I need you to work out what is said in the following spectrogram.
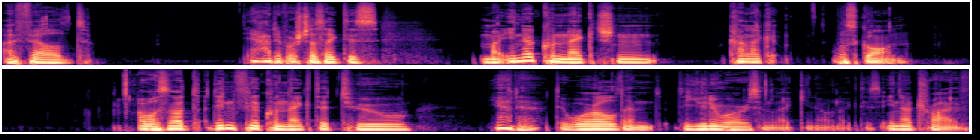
I felt, yeah, there was just like this, my inner connection kind of like was gone. I was not, I didn't feel connected to, yeah, the, the world and the universe and like, you know, like this inner drive.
